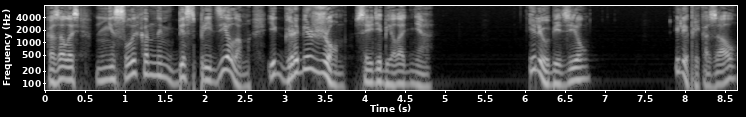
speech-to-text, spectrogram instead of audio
казалось неслыханным беспределом и грабежом среди бела дня. Или убедил, или приказал.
